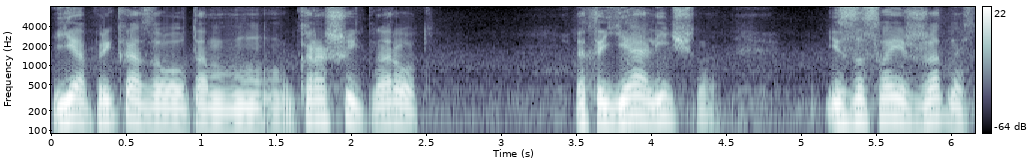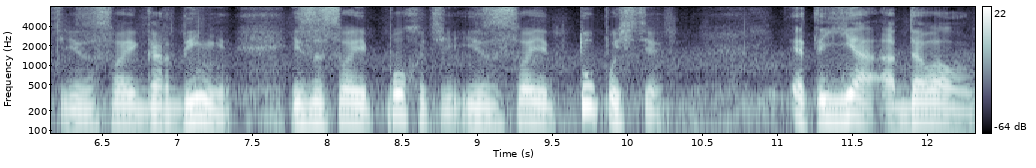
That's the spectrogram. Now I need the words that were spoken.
я приказывал там крошить народ. Это я лично из-за своей жадности, из-за своей гордыни, из-за своей похоти, из-за своей тупости, это я отдавал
